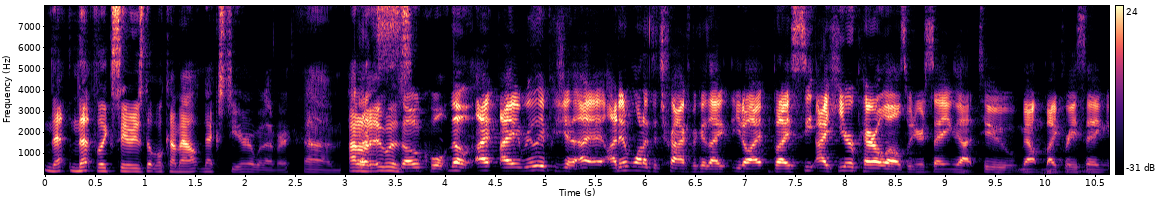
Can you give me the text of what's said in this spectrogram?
Netflix series that will come out next year or whatever. Um, I don't know. It was so cool. No, I, I really appreciate it. I, I didn't want to detract because I you know I but I see I hear parallels when you're saying that to mountain bike racing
